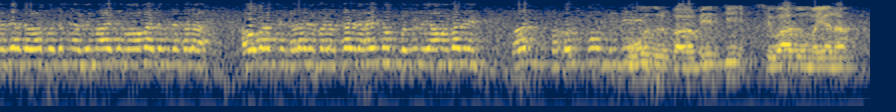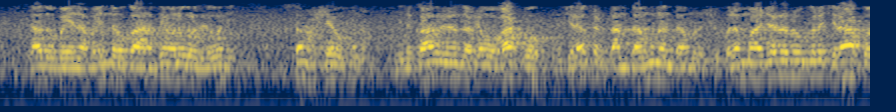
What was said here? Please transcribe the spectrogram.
ربيعة وعرفة بن أبي معاذ وعمد بن خلاف أو بن خلاف فلقد رأيتم فقلوا يا مبدر فقلقوا في بيه قوة القابير کی سواد و مینا. یاد و بینا فإنه كان دے ونقل دے ونی سم شیو کنا. ان کار نے دغه وغاټ کو چرا تر دان دامن دامن شو. فلما جر رو کر چرا کو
